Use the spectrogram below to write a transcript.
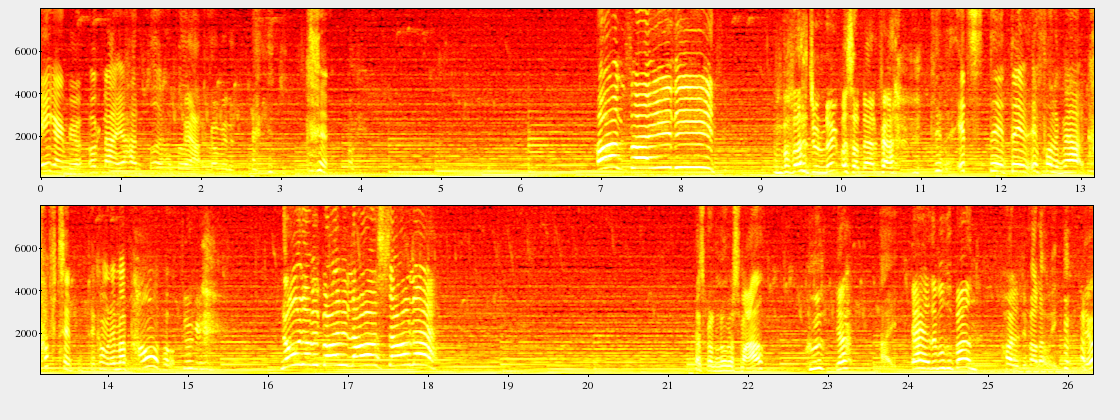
En gang mere. Okay, nej, jeg har det bedre, jeg har det bedre. Ja, kom med det. Ung for evigt! Hvorfor er det, du løber sådan der, Albert? Det, et, det, det, jeg får lidt mere kraft til den. Det kommer lidt mere power på. Okay. Nogen, der vil bare lidt lavere sauna! Der skal der nogen, der svarede. Gud, ja. Nej. Ja, ja, det er ude på båden. Hold det var der jo ikke. Jo,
